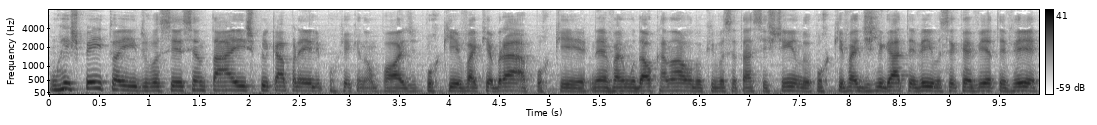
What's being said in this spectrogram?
um respeito aí de você sentar e explicar para ele por que, que não pode, porque vai quebrar, porque né, vai mudar o canal do que você está assistindo, porque vai desligar a TV e você quer ver a TV.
